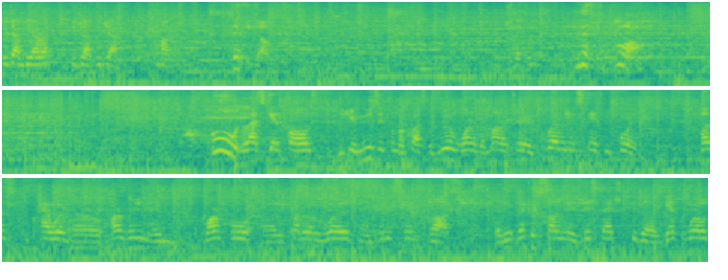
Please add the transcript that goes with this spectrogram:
Good job, Liara. Good job, good job. Come on. There we go. It. Lift it. Ooh. The last Geth falls. You hear music from across the room. One of the monetary Aquarians stands before it. Hus Howard uh, harboring a mournful uh, cover of words and innocent loss. The record song is dispatched to the Geth world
